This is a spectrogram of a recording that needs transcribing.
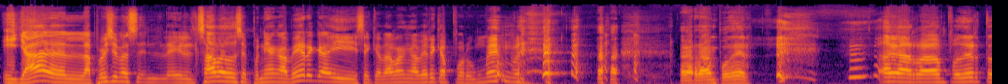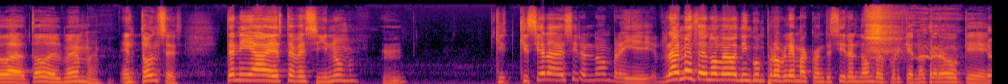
Y ya la próxima, el, sábado se ponían a verga y se quedaban a verga por un mes. Agarraban poder agarraban poder toda, todo el meme. Entonces, tenía este vecino. Quisiera decir el nombre y realmente no veo ningún problema con decir el nombre porque no creo que,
